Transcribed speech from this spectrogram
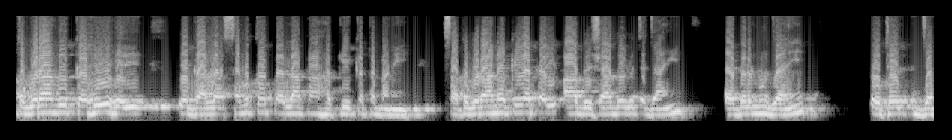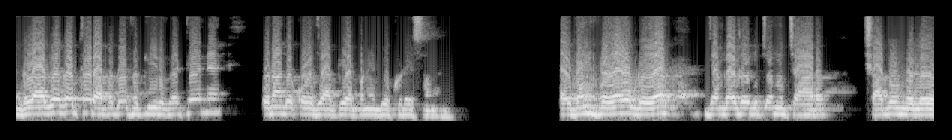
ਸਤਿਗੁਰਾਂ ਦੀ ਕਹੀ ਹੋਈ ਇਹ ਗੱਲ ਸਭ ਤੋਂ ਪਹਿਲਾਂ ਤਾਂ ਹਕੀਕਤ ਬਣੀ। ਸਤਿਗੁਰਾਂ ਨੇ ਕਿਹਾ, ਭਾਈ ਆ ਦਿਸ਼ਾ ਦੇ ਵਿੱਚ ਜਾਈ, ਇਧਰ ਨੂੰ ਜਾਈ। ਉੱਥੇ ਜੰਗਲ ਆ ਜਾਏਗਾ ਉੱਥੇ ਰੱਬ ਦੇ ਫਕੀਰ ਬੈਠੇ ਨੇ। ਉਹਨਾਂ ਦੇ ਕੋਲ ਜਾ ਕੇ ਆਪਣੇ ਦੁੱਖੜੇ ਸੁਣਨ ਐਦਾਂ ਹੀ ਹੋਇਆ ਹੋ ਗਿਆ। ਜੰਗਲ ਦੇ ਵਿੱਚ ਉਹਨੂੰ ਚਾਰ ਸਾਧੂ ਮਿਲੇ।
